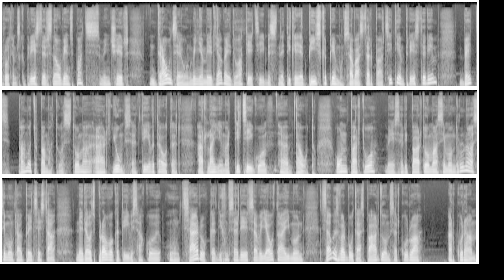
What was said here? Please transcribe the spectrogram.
protams, ka priesteris nav viens pats, viņš ir draudzē un viņam ir jāveido attiecības ne tikai ar bīskapiem un savā starpā ar citiem priesteriem, bet pamatu pamatos, tomēr ar jums, ar Dieva tautu, ar, ar lajiem, ar ticīgo uh, tautu. Un par to mēs arī pārdomāsim un runāsim, un tāpēc es tā nedaudz provokatīvi saku un ceru, ka jums arī ir savi jautājumi un savas varbūt tās pārdomas, ar, kurā, ar kurām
